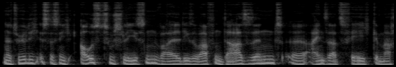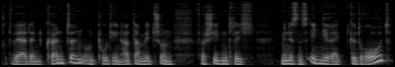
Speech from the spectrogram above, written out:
natürlich ist es nicht auszuschließen, weil diese Waffen da sind, äh, einsatzfähig gemacht werden könnten. Und Putin hat damit schon verschiedentlich mindestens indirekt gedroht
